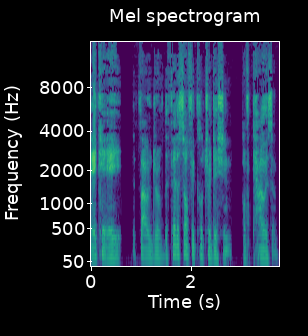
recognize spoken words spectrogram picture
aka the founder of the philosophical tradition of Taoism,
